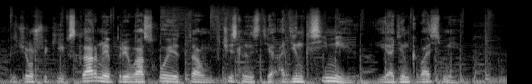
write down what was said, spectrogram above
причем что киевская армия превосходит там в численности 1 к 7 и 1 к 8.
